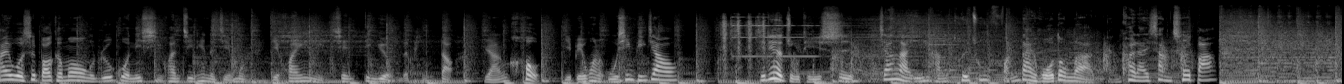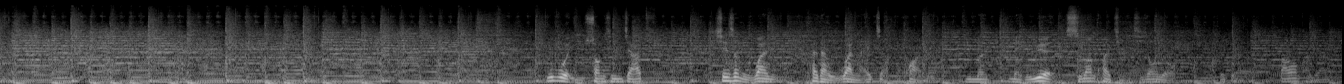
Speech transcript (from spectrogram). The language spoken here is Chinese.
嗨，我是宝可梦。如果你喜欢今天的节目，也欢迎你先订阅我们的频道，然后也别忘了五星评价哦。今天的主题是将来银行推出房贷活动了，赶快来上车吧！如果以双薪家庭，先生五万，太太五万来讲的话呢，你们每个月十万块钱，其中有这个八万块钱。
